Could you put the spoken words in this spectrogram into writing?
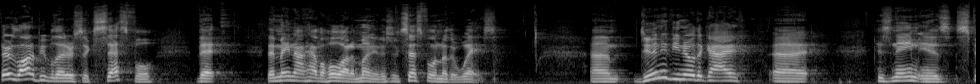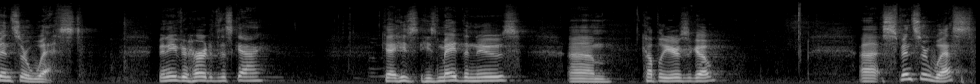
there's a lot of people that are successful that, that may not have a whole lot of money. They're successful in other ways. Um, do any of you know the guy? Uh, his name is Spencer West. Any of you heard of this guy? Okay, he's, he's made the news um, a couple years ago. Uh, Spencer West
